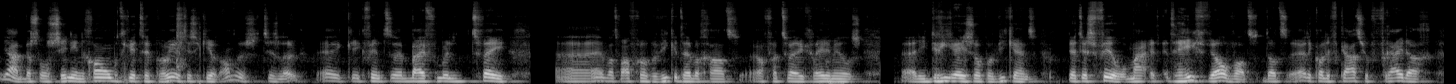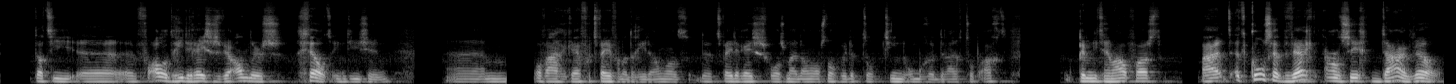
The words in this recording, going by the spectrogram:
ja, best wel zin in. Gewoon om het een keer te proberen. Het is een keer wat anders. Het is leuk. Ik, ik vind uh, bij Formule 2, uh, wat we afgelopen weekend hebben gehad, of twee weken geleden inmiddels, die drie races op een weekend, het is veel. Maar het, het heeft wel wat. Dat de kwalificatie op vrijdag, dat die voor alle drie de races weer anders geldt in die zin. Um, of eigenlijk hè, voor twee van de drie dan. Want de tweede race is volgens mij dan alsnog weer de top 10 omgedraaid top 8. Ik ben me niet helemaal op vast. Maar het, het, concept werkt aan zich daar wel.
